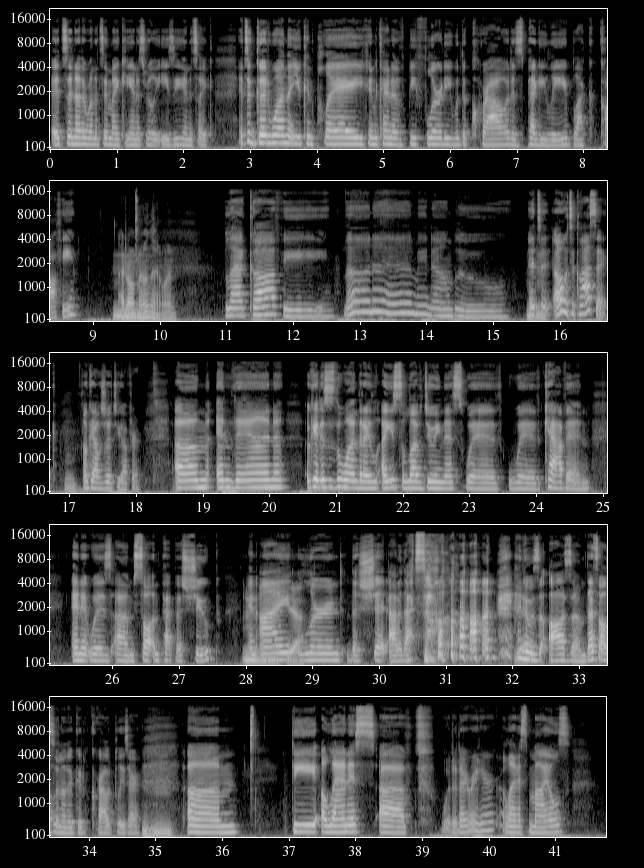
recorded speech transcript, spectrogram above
it's another one that's in my key and it's really easy and it's like it's a good one that you can play. You can kind of be flirty with the crowd. Is Peggy Lee Black Coffee? I don't know that one. Black coffee, gonna hand me down blue. It's a oh, it's a classic. Okay, I'll show it to you after. Um, and then okay, this is the one that I I used to love doing this with with Kevin, and it was um, Salt-N-Pepa Shoop. and I yeah. learned the shit out of that song, and it was awesome. That's also another good crowd pleaser. Um, the Alannah, uh, what did I write here? Alannah Myles,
